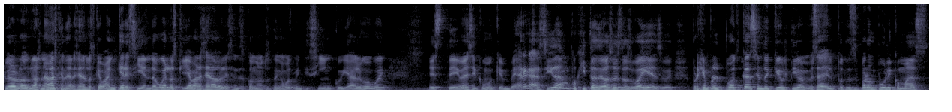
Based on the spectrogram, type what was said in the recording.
Pero los- las nuevas generaciones, los que van creciendo, güey, los que ya van a ser adolescentes cuando nosotros tengamos 25 y algo, güey. Este, van a decir como que en verga, sí da un poquito de oso estos güeyes, güey. Por ejemplo, el podcast, siento que últimamente, o sea, el podcast es para un público más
